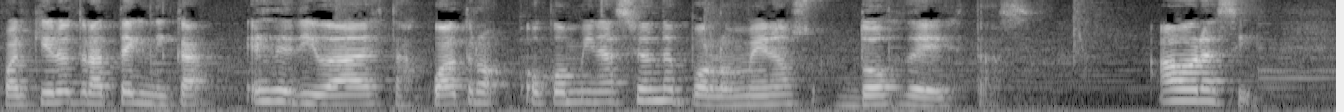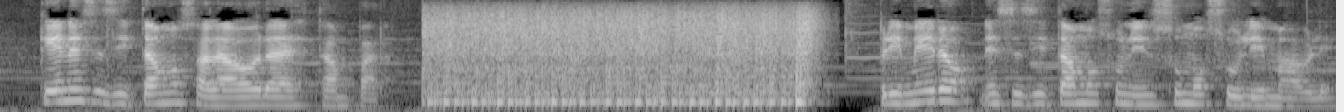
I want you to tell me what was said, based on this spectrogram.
Cualquier otra técnica es derivada de estas cuatro o combinación de por lo menos dos de estas. Ahora sí, ¿qué necesitamos a la hora de estampar? Primero necesitamos un insumo sublimable.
